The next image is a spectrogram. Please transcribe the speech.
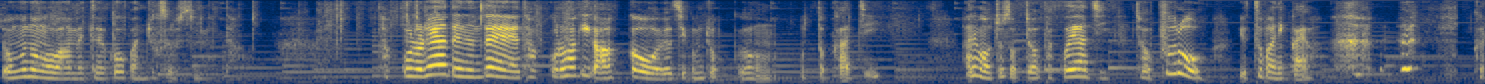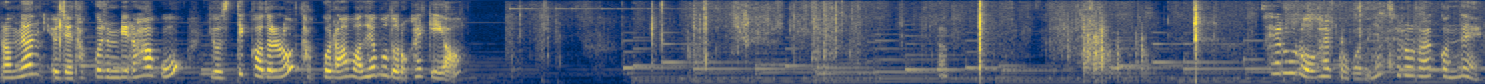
너무너무 마음에 들고 만족스럽습니다. 다꾸를 해야 되는데 다꾸를 하기가 아까워요. 지금 조금. 어떡하지? 하지만 어쩔 수 없죠. 다꾸 해야지. 저 프로 유튜버니까요. 그러면 이제 닦고 준비를 하고 이 스티커들로 닦고를 한번 해보도록 할게요. 세로로 할 거거든요. 세로로 할 건데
